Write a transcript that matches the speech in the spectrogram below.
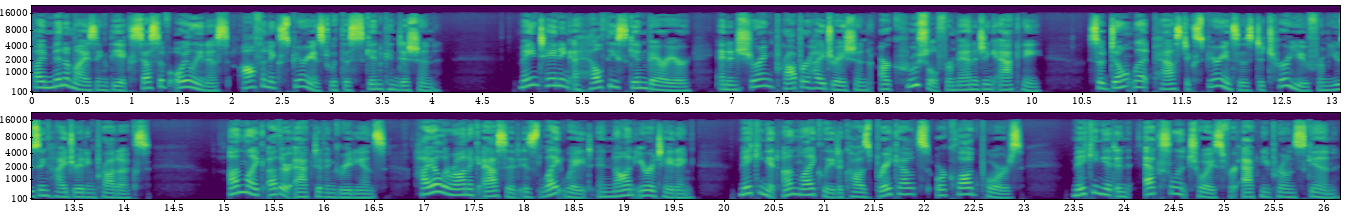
by minimizing the excessive oiliness often experienced with this skin condition. Maintaining a healthy skin barrier and ensuring proper hydration are crucial for managing acne, so don't let past experiences deter you from using hydrating products. Unlike other active ingredients, hyaluronic acid is lightweight and non irritating, making it unlikely to cause breakouts or clog pores, making it an excellent choice for acne prone skin.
